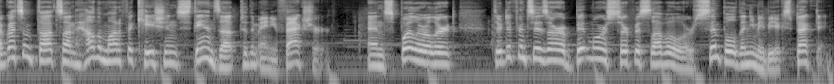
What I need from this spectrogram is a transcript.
I've got some thoughts on how the modification stands up to the manufacturer. And spoiler alert, their differences are a bit more surface level or simple than you may be expecting.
